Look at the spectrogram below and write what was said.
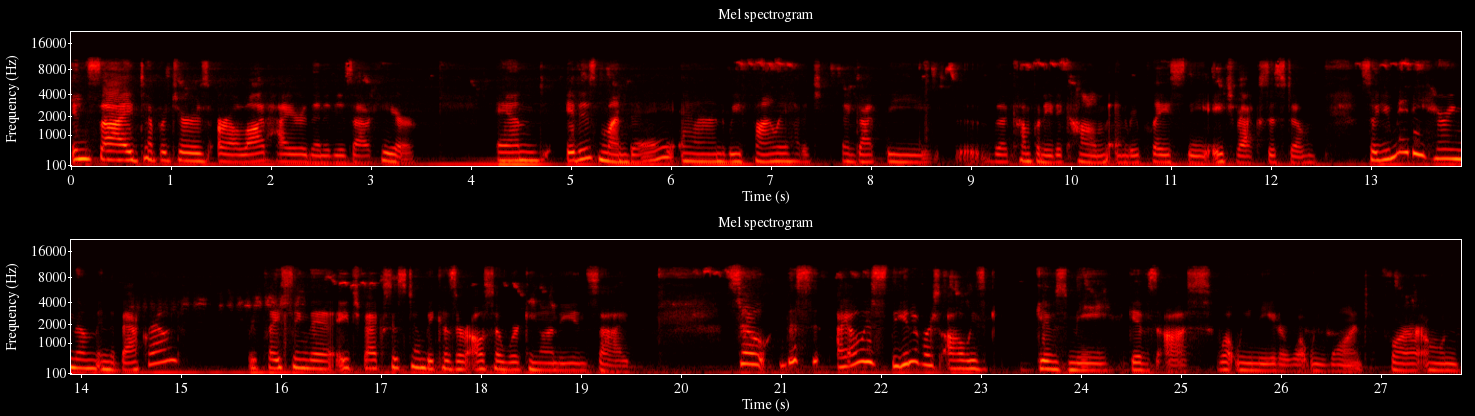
Inside, temperatures are a lot higher than it is out here. And it is Monday, and we finally had a, chance and got the the company to come and replace the HVAC system. So you may be hearing them in the background, replacing the HVAC system because they're also working on the inside. So this, I always, the universe always gives me, gives us what we need or what we want for our own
